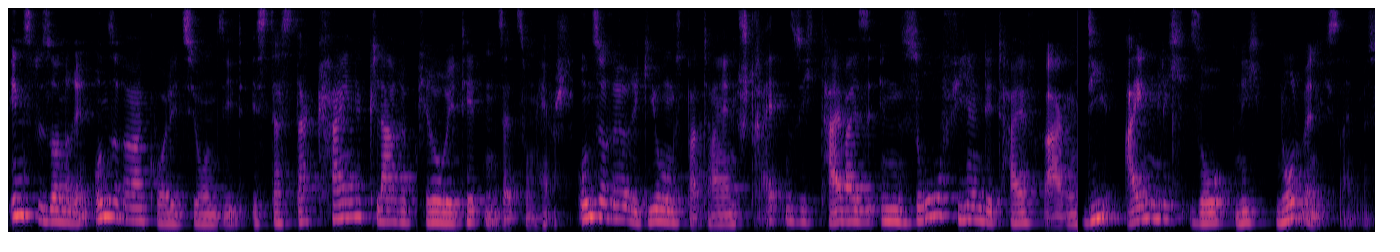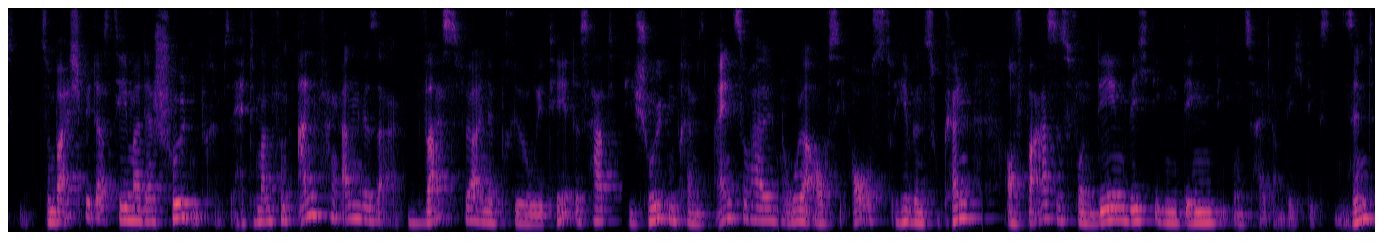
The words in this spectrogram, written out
insbesondere in unserer Koalition sieht, ist, dass da keine klare Prioritätensetzung herrscht. Unsere Regierungsparteien streiten sich teilweise in so vielen Detailfragen, die eigentlich so nicht notwendig sein müssten. Zum Beispiel das Thema der Schuldenbremse. Hätte man von Anfang an gesagt, was für eine Priorität es hat, die Schuldenbremse einzuhalten oder auch sie auszuhebeln zu können, auf Basis von den wichtigen Dingen, die uns halt am wichtigsten sind,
